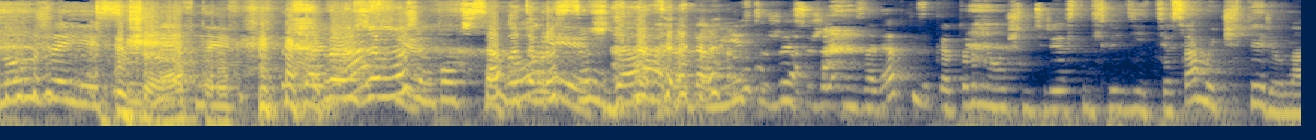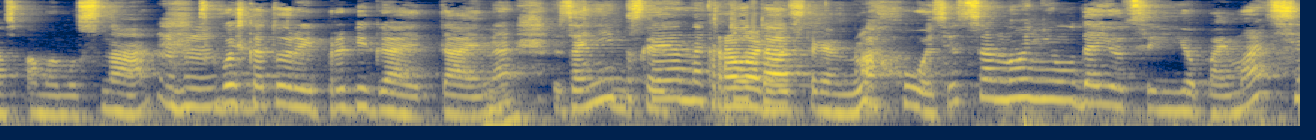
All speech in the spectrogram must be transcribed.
но уже есть сюжетные завязки. Мы уже можем полчаса об этом рассуждать. Да, да, да, но есть уже сюжетные завязки, за которыми очень интересно следить. Те самые четыре у нас, по-моему, сна, сквозь которые пробегает тайна. За ней постоянно кто-то охотится, но не удается ее поймать.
